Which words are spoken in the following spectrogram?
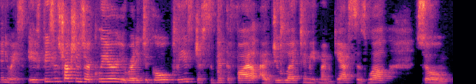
anyways, if these instructions are clear, you're ready to go, please just submit the file. I do like to meet my guests as well. So,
